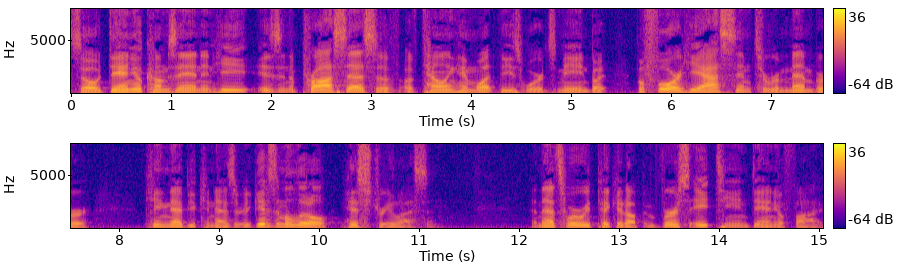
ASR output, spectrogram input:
So Daniel comes in and he is in the process of, of telling him what these words mean. But before, he asks him to remember King Nebuchadnezzar. He gives him a little history lesson. And that's where we pick it up in verse 18, Daniel 5.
